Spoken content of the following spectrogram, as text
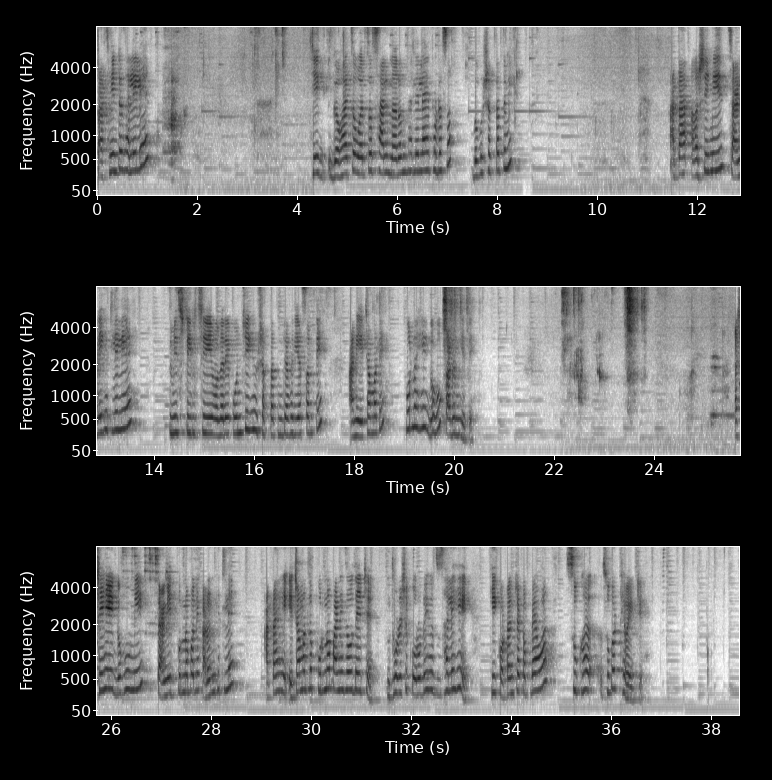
पाच मिनिटं झालेले आहेत. हे गव्हाचं वरचं साल नरम झालेलं आहे थोडंसं. बघू शकता तुम्ही. आता अशी मी चाळणी घेतलेली आहे. तुम्ही स्टीलची वगैरे कोणची घेऊ शकता तुमच्या घरी असाल ते. आणि याच्यामध्ये पूर्ण हे गहू काढून घेते. असे हे गहू मी चाळणीत पूर्णपणे काढून घेतले. आता हे याच्यामधलं पूर्ण पाणी जाऊ द्यायचे. थोडेसे कोरडे झाले हे की कॉटनच्या कपड्यावर सुख सुखत ठेवायचे.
